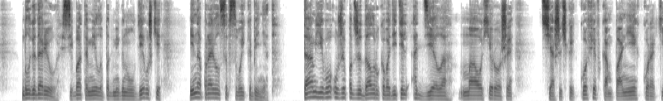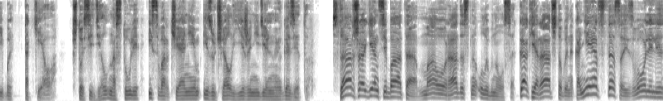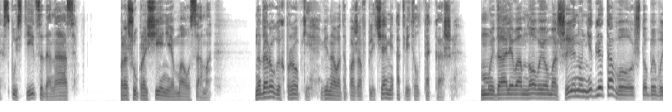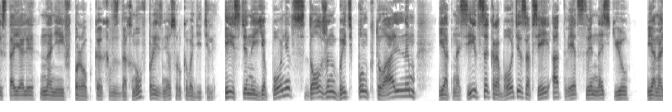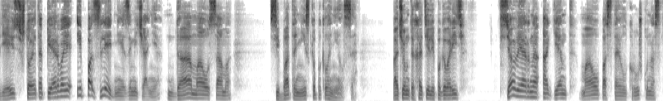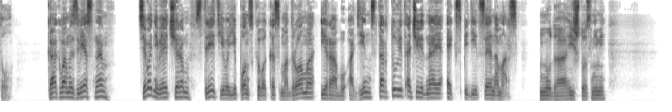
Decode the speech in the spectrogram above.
Благодарю». Сибата мило подмигнул девушке и направился в свой кабинет. Там его уже поджидал руководитель отдела Мао Хироши с чашечкой кофе в компании Куракибы Такео, что сидел на стуле и с ворчанием изучал еженедельную газету. «Старший агент Сибата!» Мао радостно улыбнулся. «Как я рад, что вы наконец-то соизволили спуститься до нас!» «Прошу прощения, Мао-сама. На дорогах пробки», — виновато пожав плечами, ответил Такаши. «Мы дали вам новую машину не для того, чтобы вы стояли на ней в пробках», — вздохнув, произнес руководитель. «Истинный японец должен быть пунктуальным и относиться к работе за всей ответственностью. Я надеюсь, что это первое и последнее замечание. Да, Мао-сама». Сибата низко поклонился. «О чем-то хотели поговорить?» «Все верно, агент». Мао поставил кружку на стол. «Как вам известно, сегодня вечером с третьего японского космодрома Ирабу-1 стартует очередная экспедиция на Марс. «Ну да, и что с ними?»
